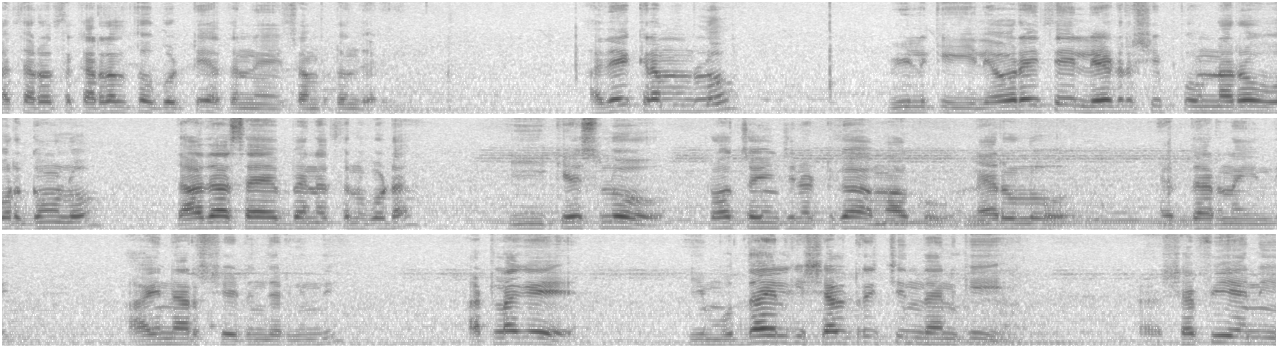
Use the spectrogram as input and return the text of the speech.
ఆ తర్వాత కర్రలతో కొట్టి అతన్ని చంపడం జరిగింది. అదే క్రమంలో వీళ్ళకి వీళ్ళు ఎవరైతే లీడర్షిప్ ఉన్నారో వర్గంలో దాదాసాహెబ్ అనే అతను కూడా ఈ కేసులో ప్రోత్సహించినట్టుగా మాకు నేరులో నిర్ధారణ అయింది. ఆయన అరెస్ట్ చేయడం జరిగింది. అట్లాగే ఈ ముద్దాయిలకి షెల్టర్ ఇచ్చిన దానికి షఫీ అని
